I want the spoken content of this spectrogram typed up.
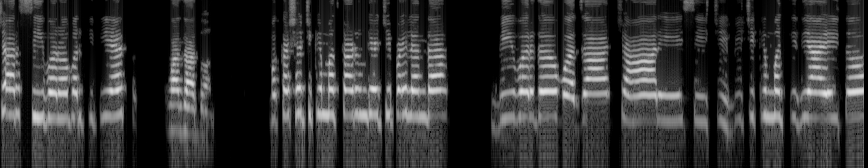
चार सी बरोबर किती आहेत वजा दोन. मग कशाची किंमत काढून घ्यायची पहिल्यांदा? बी वर्ग वजा चार ए सी ची. बी ची किंमत किती आहे इथं?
